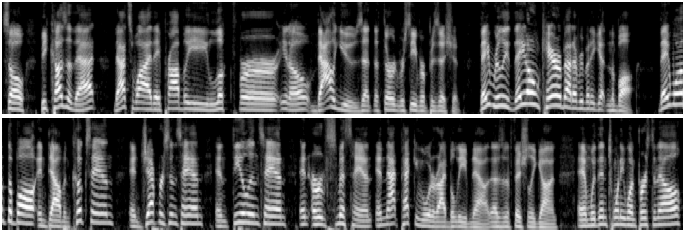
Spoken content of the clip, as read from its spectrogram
So because of that, that's why they probably look for you know values at the third receiver position. They really they don't care about everybody getting the ball. They want the ball in Dalvin Cook's hand, and Jefferson's hand, and Thielen's hand, and Irv Smith's hand, in that pecking order, I believe now that is officially gone. And within 21 personnel,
